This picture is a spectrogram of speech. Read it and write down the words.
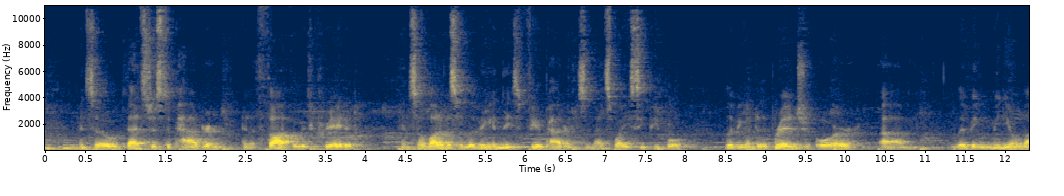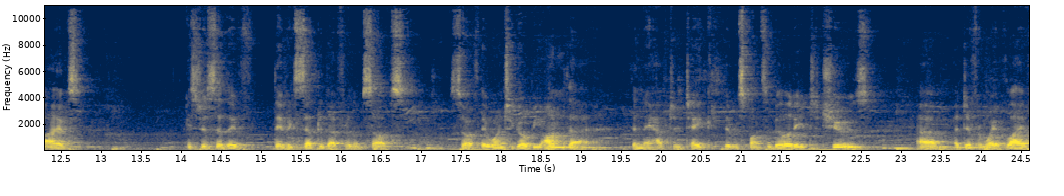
Mm-hmm. And so that's just a pattern and a thought that we've created. And so a lot of us are living in these fear patterns, and that's why you see people living under the bridge or um, living menial lives. It's just that they've they've accepted that for themselves. Mm-hmm. So if they want to go beyond that, then they have to take the responsibility to choose mm-hmm. um, a different way of life.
